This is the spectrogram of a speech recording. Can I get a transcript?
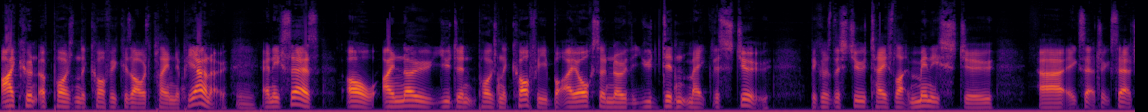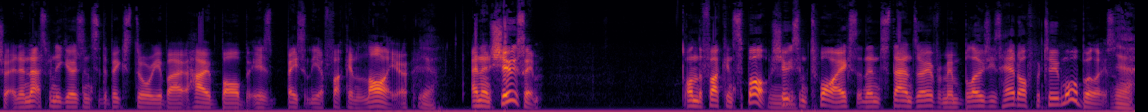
I couldn't have poisoned the coffee because I was playing the piano. And he says, Oh, I know you didn't poison the coffee, but I also know that you didn't make the stew because the stew tastes like mini stew, uh, etc., etc. And then that's when he goes into the big story about how Bob is basically a fucking liar Yeah. and then shoots him on the fucking spot. Shoots him twice and then stands over him and blows his head off with two more bullets. Yeah.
